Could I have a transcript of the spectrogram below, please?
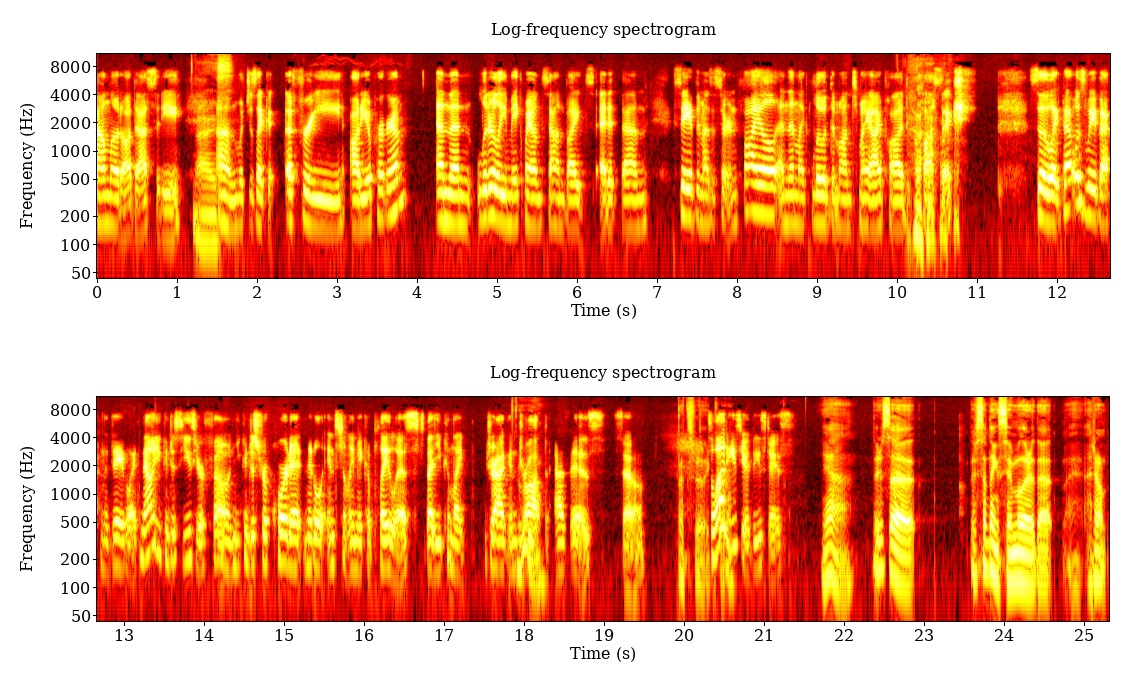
download Audacity Nice. um, which is like a free audio program, and then literally make my own sound bites, edit them, save them as a certain file, and then like load them onto my iPod Classic. so like that was way back in the day, but like now you can just use your phone, you can just record it, and it'll instantly make a playlist that you can like drag and drop as is. So That's really it's a lot easier these days. Yeah, there's a there's something similar that I- I don't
